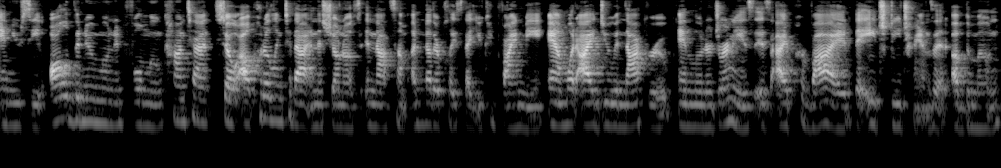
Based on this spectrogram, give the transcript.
and you see all of the new moon and full moon content. So I'll put a link to that in the show notes. And that's some another place that you can find me. And what I do in that group in Lunar Journeys is I provide the HD transit of the moon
